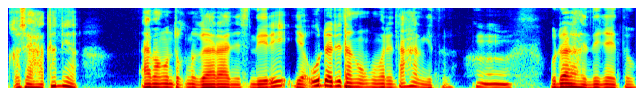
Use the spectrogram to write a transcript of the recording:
kesehatan ya emang untuk negaranya sendiri ya udah ditanggung pemerintahan gitu loh. Hmm. Udahlah intinya itu.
